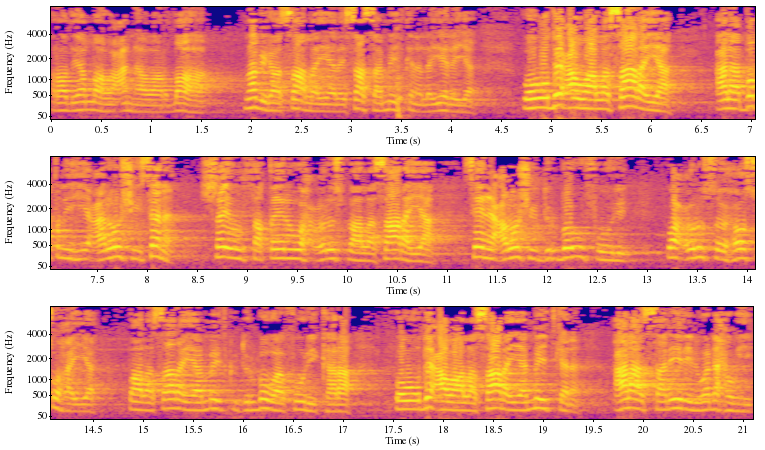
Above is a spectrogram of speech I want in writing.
radia canha wa nabigaa saa la yeelay saasaa meydkana la yeelaya. Wa wadica waa la saarayaa calaa baطnihi calooshiisana shayun haqiilun wax culus baa la saarayaa si aynay calooshii durbo u foolin wax culusoo hoos u haya baa la saarayaa meydku durbo waa fooli karaa wa wadica waa la saarayaa meydkana calaa sariirin wanaxwihi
